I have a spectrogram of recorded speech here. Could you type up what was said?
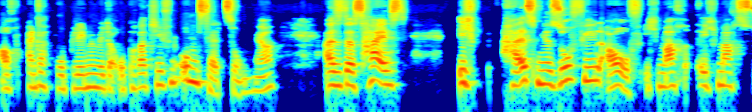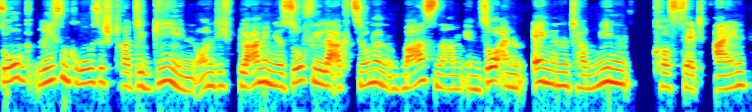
auch einfach Probleme mit der operativen Umsetzung. Ja? Also, das heißt, ich halte mir so viel auf. Ich mache ich mach so riesengroße Strategien und ich plane mir so viele Aktionen und Maßnahmen in so einem engen Terminkorsett ein,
